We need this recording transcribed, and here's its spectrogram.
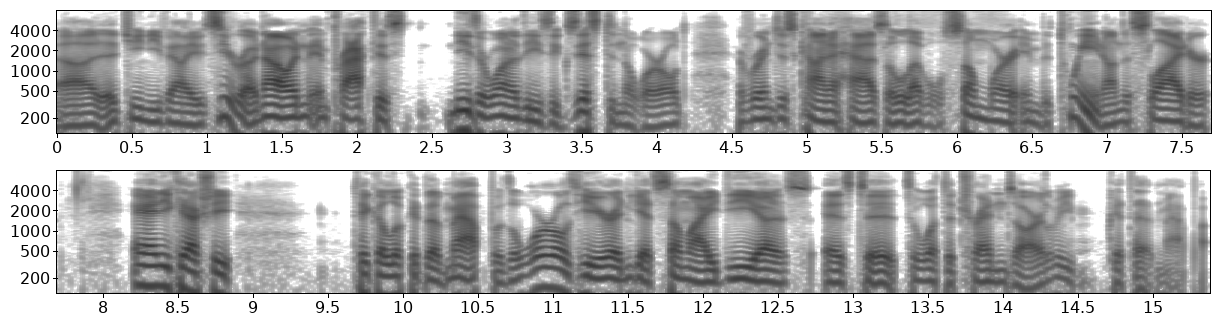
uh, a Gini value of 0. Now, in, in practice, neither one of these exist in the world. Everyone just kind of has a level somewhere in between on the slider. And you can actually take a look at the map of the world here and get some ideas as to, to what the trends are. Let me get that map up.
